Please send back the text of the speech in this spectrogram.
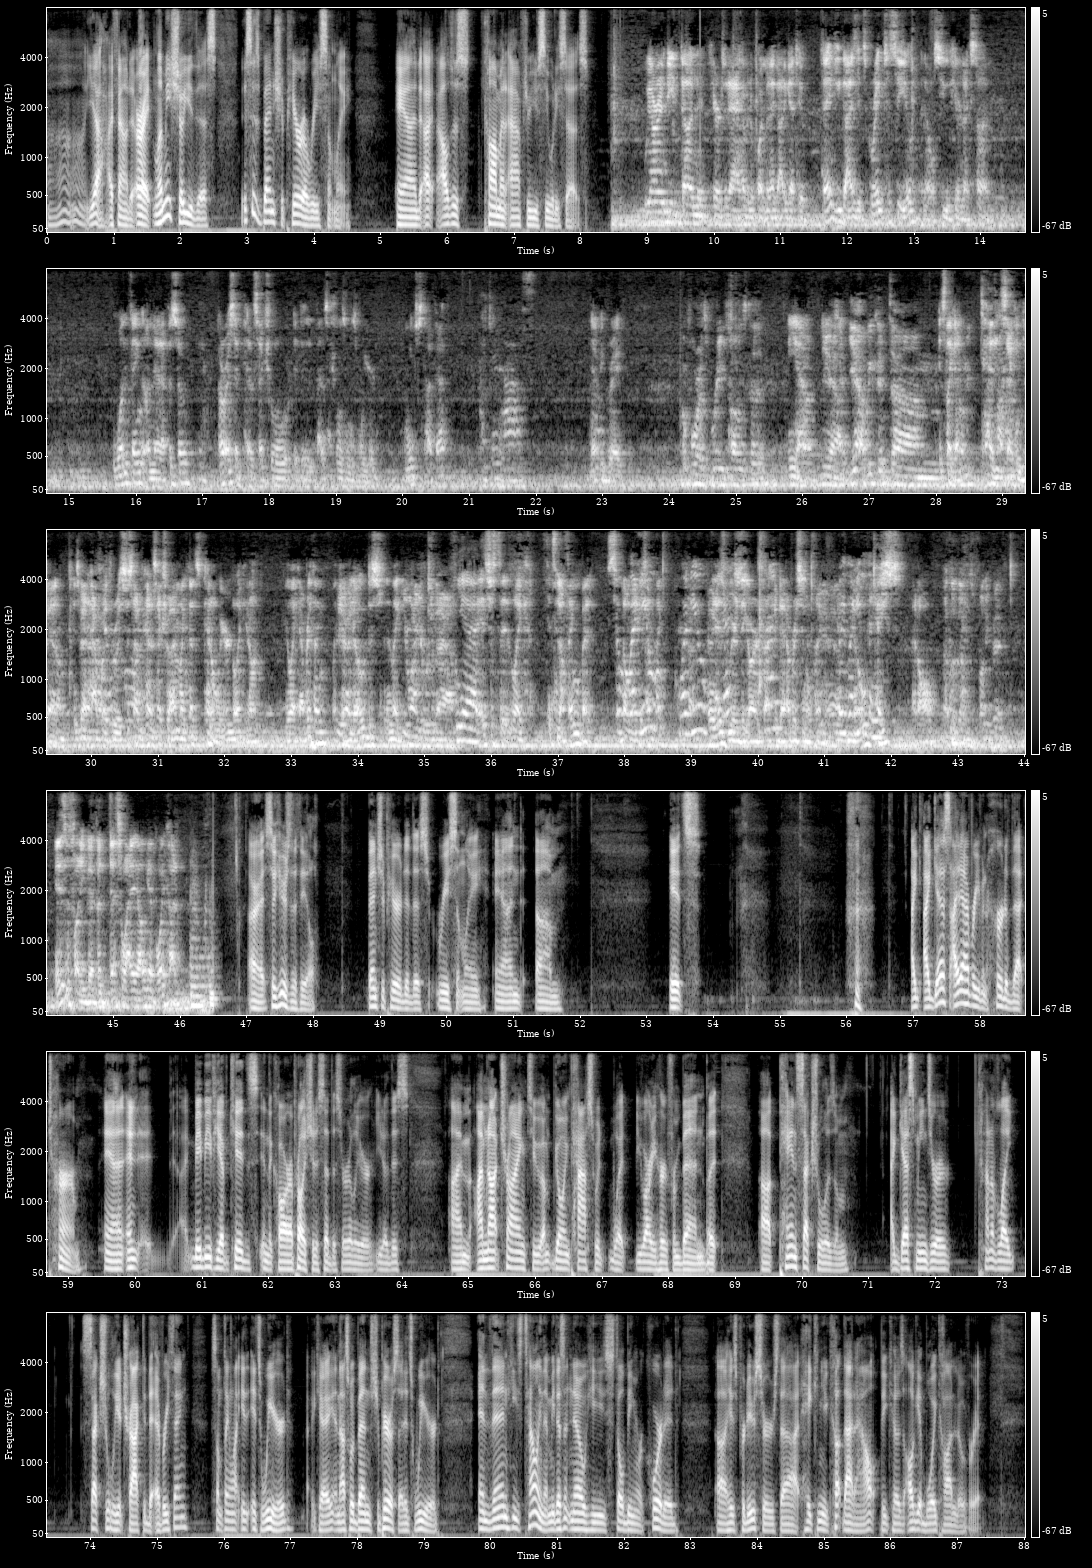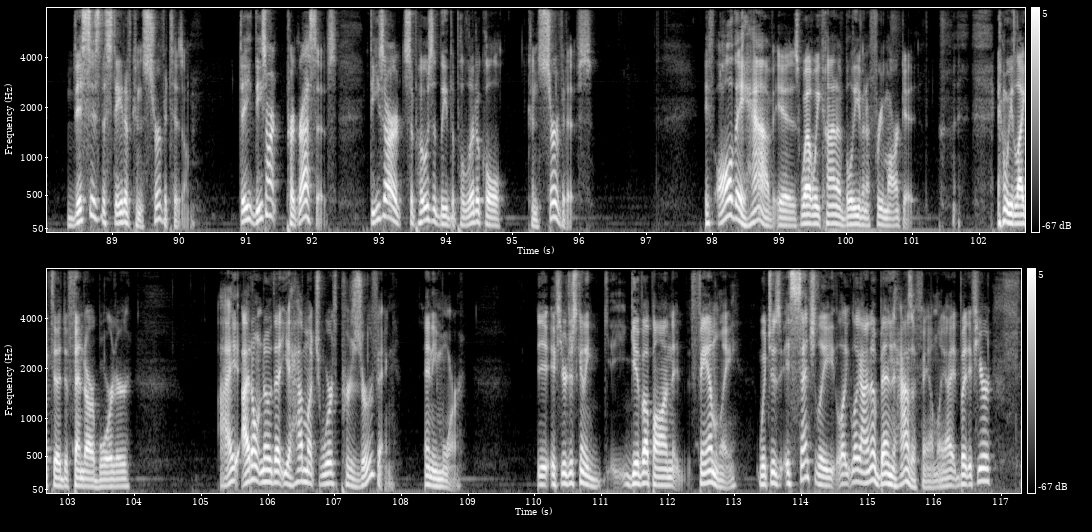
Ah, yeah, I found it. All right, let me show you this. This is Ben Shapiro recently, and I, I'll just comment after you see what he says. We are indeed done here today. I have an appointment I got to get to. Thank you guys. It's great to see you, and I will see you here next time. One thing on that episode, Yeah. how I said pansexual, pansexualism is weird. Can we just type that? I can ask. That'd be great. before it's reposted. Yeah. Yeah, yeah, we could. Um, It's like a 10 second bit. It's about halfway through. It's just I'm pansexual. I'm like, that's kind of weird. Like, you don't, you like everything? Like, Yeah. you know, just, and like, You want to get rid of that? yeah, it's just uh, like, it's nothing, but So don't when make it you something. when you I mean, it is weird that you are attracted to every single thing. Yeah. Wait, when you no finish- taste at all. I thought that was a funny bit. It is a funny bit, but that's why I'll get boycotted. All right, so here's the deal. Ben Shapiro did this recently, and um, it's. I, I guess I never even heard of that term, and and maybe if you have kids in the car, I probably should have said this earlier. You know, this I'm I'm not trying to. I'm going past what what you already heard from Ben, but uh, pansexualism, I guess, means you're kind of like sexually attracted to everything. Something like it, it's weird, okay, and that's what Ben Shapiro said. It's weird, and then he's telling them he doesn't know he's still being recorded. Uh, his producers that hey, can you cut that out because I'll get boycotted over it. This is the state of conservatism. They, these aren't progressives. These are supposedly the political conservatives. If all they have is, well, we kind of believe in a free market and we like to defend our border, I, I don't know that you have much worth preserving anymore. If you're just going to give up on family, which is essentially like, like I know Ben has a family, I, but if you're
